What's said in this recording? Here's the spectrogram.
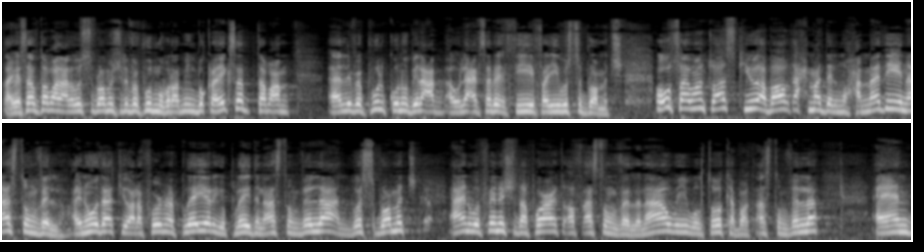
طيب يا سلام طبعا على وست بروميتش ليفربول مباراه مين بكره يكسب طبعا ليفربول كونه بيلعب او لاعب سابق في فريق وست بروميتش Also I want to ask you about Ahmad Al Muhammadi in Aston Villa I know that you are a former player you played in Aston Villa and West Bromwich yeah. and we finished the part of Aston Villa now we will talk about Aston Villa and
